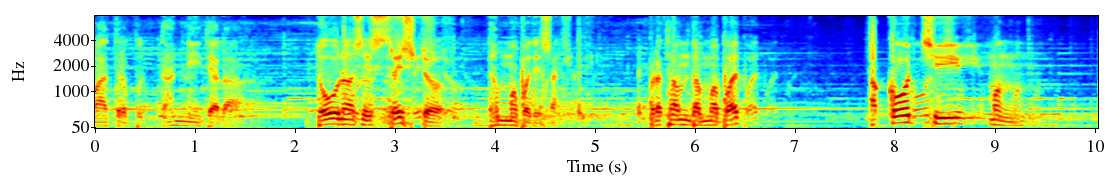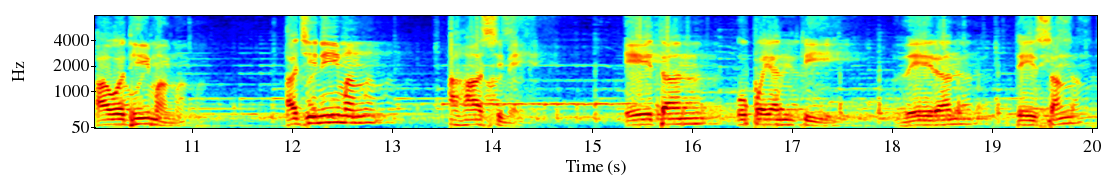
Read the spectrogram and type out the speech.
मात्र बुद्धांनी त्याला दोन असे श्रेष्ठ धम्मपदे सांगितले. प्रथम धम्मपद अकोच्छी मंग अवधी मंग अजिनी मंग अहासिमे। एतन उपयंती वेरन ते संग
